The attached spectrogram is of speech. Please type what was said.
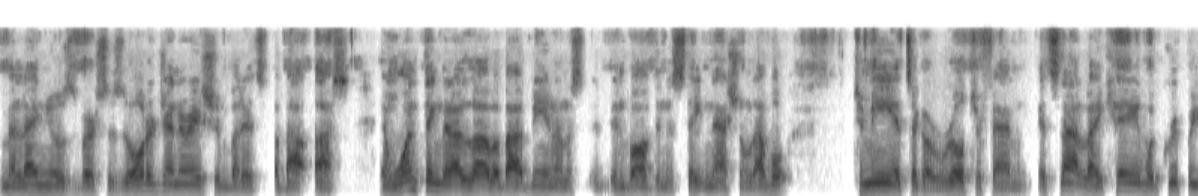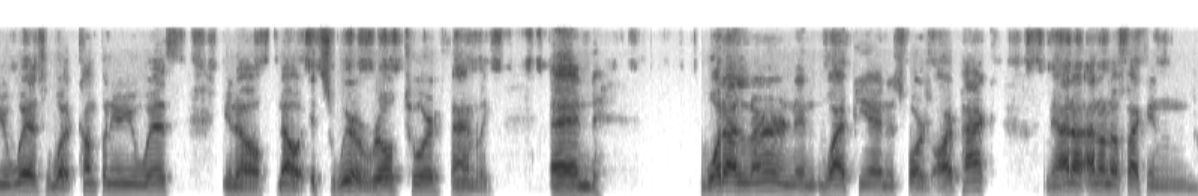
millennials versus the older generation, but it's about us. And one thing that I love about being on a, involved in the state and national level, to me, it's like a realtor family. It's not like, hey, what group are you with? What company are you with? You know, no, it's we're a realtor family. And what I learned in YPN as far as RPAC, I mean, I don't, I don't know if I can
